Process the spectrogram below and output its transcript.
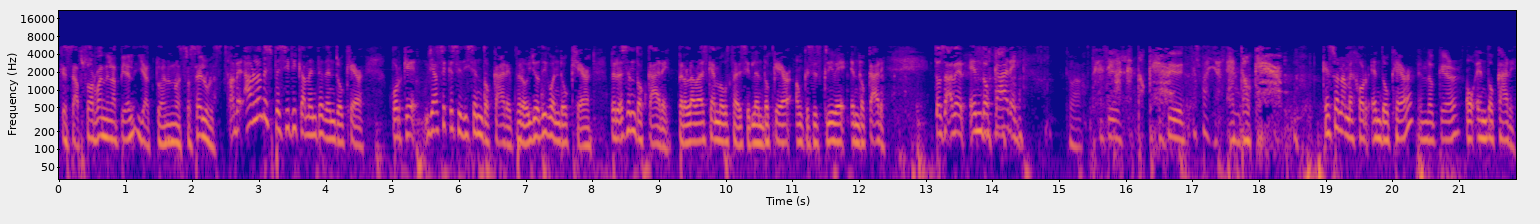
que se absorban en la piel y actúen en nuestras células. A ver, háblame específicamente de Endocare, porque ya sé que se dice Endocare, pero yo digo Endocare, pero es Endocare, pero la verdad es que a mí me gusta decirle Endocare, aunque se escribe Endocare. Entonces, a ver, Endocare. Sí. Endocare. Sí. Endocare. ¿Qué suena mejor, Endocare Endocare. o Endocare?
